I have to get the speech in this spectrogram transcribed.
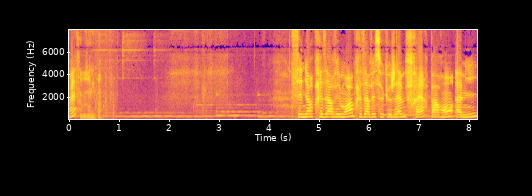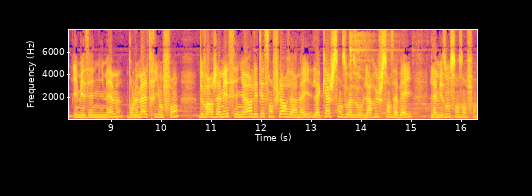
Ouais. Ça vous ennuie pas? Seigneur, préservez-moi, préservez ce que j'aime, frères, parents, amis et mes ennemis même, dans le mal triomphant, de voir jamais, Seigneur, l'été sans fleurs vermeilles, la cage sans oiseaux, la ruche sans abeilles, la maison sans enfants.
